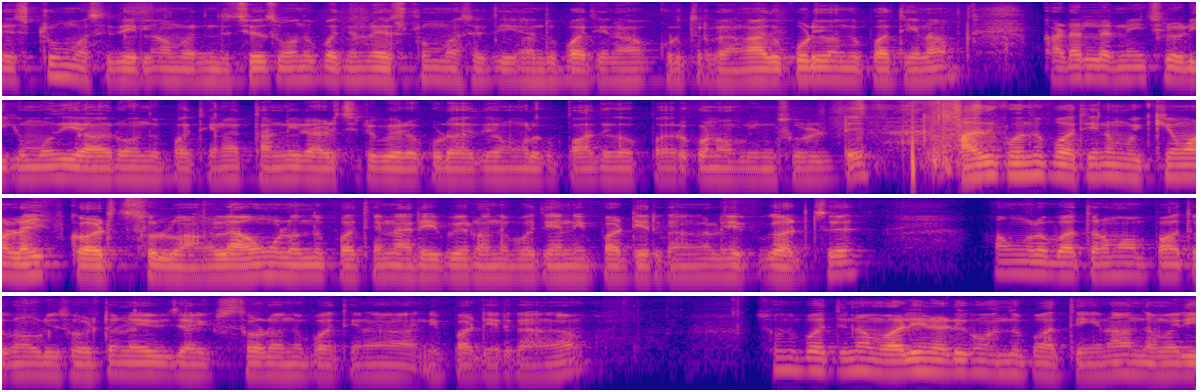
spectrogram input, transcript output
ரெஸ்ட் ரூம் வசதி இல்லாமல் இருந்துச்சு ஸோ வந்து பார்த்திங்கன்னா ரெஸ்ட் ரூம் வசதி வந்து பார்த்திங்கன்னா கொடுத்துருக்காங்க அது கூட வந்து பார்த்திங்கன்னா கடலில் நீச்சல் அடிக்கும் போது யாரும் வந்து பார்த்திங்கன்னா தண்ணீர் அடிச்சிட்டு போயிடக்கூடாது அவங்களுக்கு பாதுகாப்பாக இருக்கணும் அப்படின்னு சொல்லிட்டு அதுக்கு வந்து பார்த்திங்கன்னா முக்கியமாக லைஃப் கார்ட்ஸ் சொல்லுவாங்கள்ல அவங்கள வந்து பார்த்திங்கன்னா நிறைய பேர் வந்து பார்த்திங்கன்னா நிப்பாட்டியிருக்காங்க லைஃப் கார்ட்ஸு அவங்கள பத்திரமா பார்த்துக்கணும் அப்படின்னு சொல்லிட்டு லைஃப் ஜாக்கெட்ஸோடு வந்து பார்த்திங்கன்னா நிப்பாட்டியிருக்காங்க. ஸோ வந்து பார்த்திங்கன்னா வழிநடுக்கம் வந்து பார்த்திங்கன்னா அந்த மாதிரி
